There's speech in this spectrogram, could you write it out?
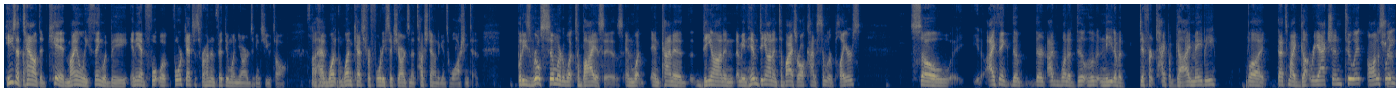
He's a talented kid. My only thing would be, and he had four, four catches for 151 yards against Utah. Uh, had one one catch for 46 yards and a touchdown against Washington. But he's real similar to what Tobias is, and what and kind of Deion and I mean him, Deion and Tobias are all kind of similar players. So you know, I think the there I'd want a little bit need of a different type of guy, maybe. But that's my gut reaction to it, honestly. Sure.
